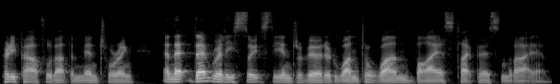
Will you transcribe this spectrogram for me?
pretty powerful about the mentoring, and that that really suits the introverted one-to-one bias type person that I am.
